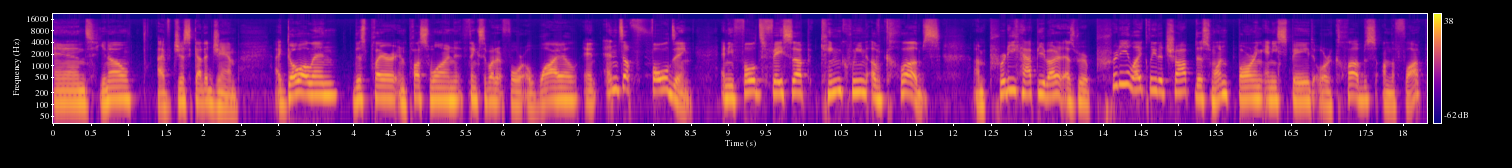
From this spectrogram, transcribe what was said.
and you know, I've just got a jam. I go all in. This player in plus one thinks about it for a while and ends up folding. And he folds face up King Queen of Clubs. I'm pretty happy about it as we are pretty likely to chop this one, barring any spade or clubs on the flop.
